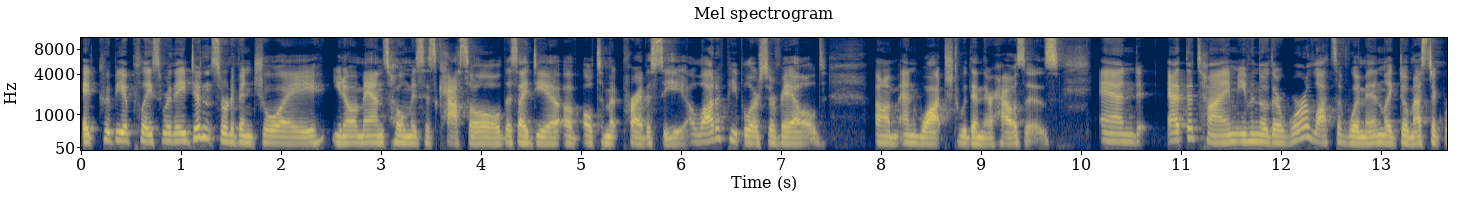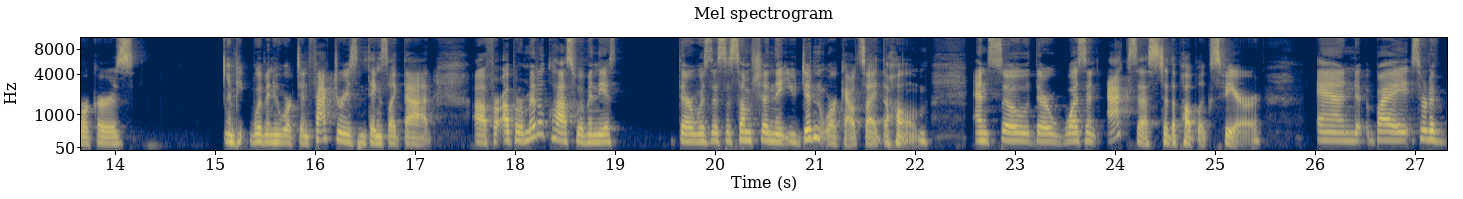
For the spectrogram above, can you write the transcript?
It could be a place where they didn't sort of enjoy, you know, a man's home is his castle, this idea of ultimate privacy. A lot of people are surveilled um, and watched within their houses. And at the time, even though there were lots of women, like domestic workers, and women who worked in factories and things like that. Uh, for upper middle class women, the, there was this assumption that you didn't work outside the home. And so there wasn't access to the public sphere. And by sort of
